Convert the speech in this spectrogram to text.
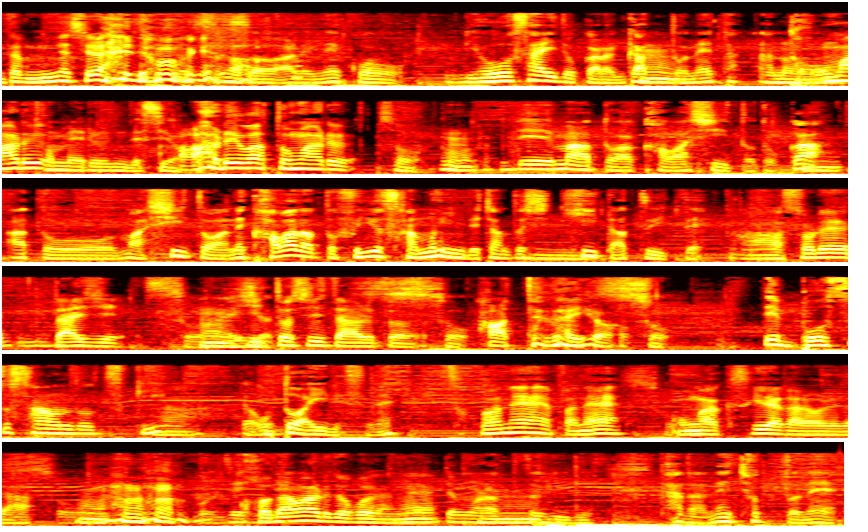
ん、多分みんな知らないと思うけそうそう、ど。あれね、こう、両サイドからガッとね、たあの、止まる止めるんですよ。あれは止まる。そう。うん。で、まあ、あとは革シートとか、うんあと、まあ、シートはね、革だと冬寒いんで、ちゃんとヒーターついて。ああ、それ大事。うん、そう大事だヒットシートあると、そうあったかいよ。そう。で、ボスサウンド付き。音はいいですね。そこはね、やっぱね、音楽好きだから俺ら。こだわるとこだね。乗ってもらった時に。ただね、ちょっとね、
